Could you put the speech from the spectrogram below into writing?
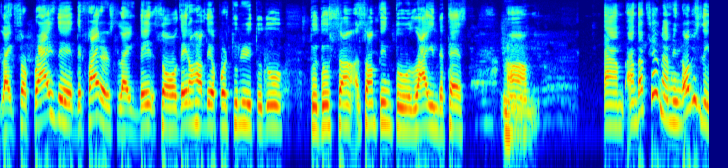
like surprise the the fighters, like they so they don't have the opportunity to do to do some, something to lie in the test. Um, um, and that's it. I mean, obviously,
